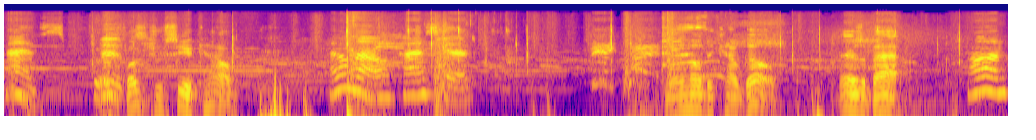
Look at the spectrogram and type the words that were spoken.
Nice. Where the fuck did you see a cow? I don't know. Kinda scared. Where the hell did cow go? There's a bat. Come on.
